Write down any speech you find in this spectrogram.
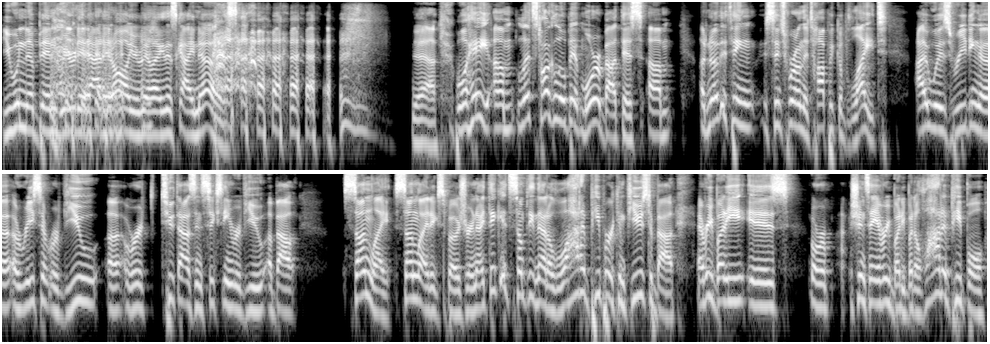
You wouldn't have been weirded out at all. You'd be like, this guy knows. yeah. Well, hey, um, let's talk a little bit more about this. Um, another thing, since we're on the topic of light, I was reading a, a recent review uh, or 2016 review about sunlight, sunlight exposure, and I think it's something that a lot of people are confused about. Everybody is, or I shouldn't say everybody, but a lot of people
